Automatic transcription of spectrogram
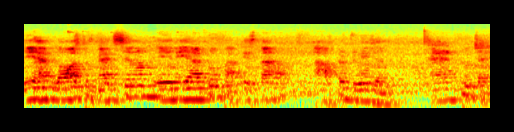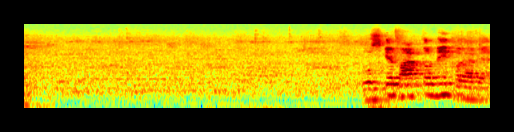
we have lost maximum area to Pakistan after division and to China. उसके बाद तो नहीं खोया गया,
